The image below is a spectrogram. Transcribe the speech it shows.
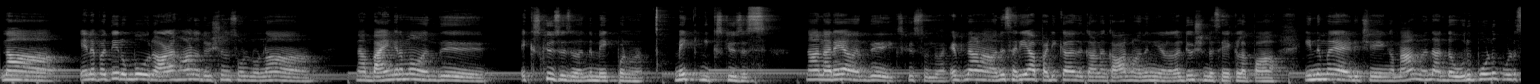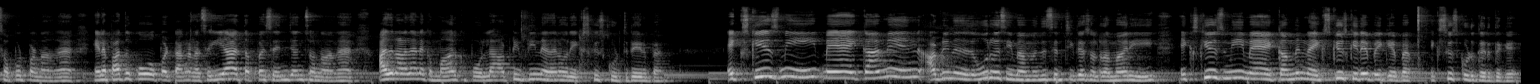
நான் என்னை பற்றி ரொம்ப ஒரு அழகான ஒரு விஷயம் சொல்லணுன்னா நான் பயங்கரமாக வந்து எக்ஸ்கியூசஸ் வந்து மேக் பண்ணுவேன். மேக்கிங் எக்ஸ்கியூசஸ் நான் நிறையா வந்து எக்ஸ்கியூஸ் சொல்லுவேன். எப்படின்னா நான் வந்து சரியாக படிக்காததுக்கான காரணம் வந்து நீங்கள் நல்லா டியூஷனில் சேர்க்கலப்பா. இந்த மாதிரி ஆகிடுச்சு எங்கள் மேம் வந்து அந்த ஒரு பொண்ணுக்கு மட்டும் சப்போர்ட் பண்ணாங்க. என்னை பார்த்து கோவப்பட்டாங்க. நான் செய்யாத தப்பை செஞ்சேன்னு சொன்னாங்க. அதனால தான் எனக்கு மார்க் போடல. அப்படி இப்படின்னு எதனா ஒரு எக்ஸ்கியூஸ் கொடுத்துட்டே இருப்பேன். Excuse me may I come in அப்படின்னு ஊர்வசி மேம் வந்து சிரிச்சுக்கிட்டே சொல்கிற மாதிரி excuse me may I come in நான் எக்ஸ்கியூஸ் கிட்டே போய் கேட்பேன். எக்ஸ்கியூஸ் கொடுக்கறதுக்கு.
